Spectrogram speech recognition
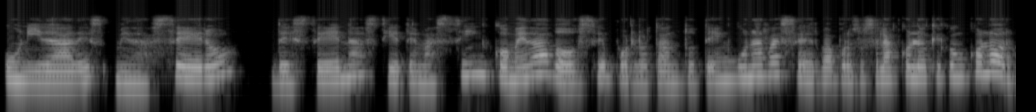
Unidades me da 0, decenas, 7 más 5 me da 12, por lo tanto tengo una reserva, por eso se las coloqué con color,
